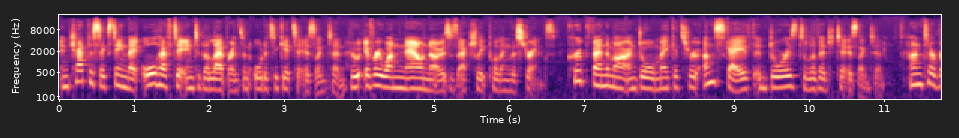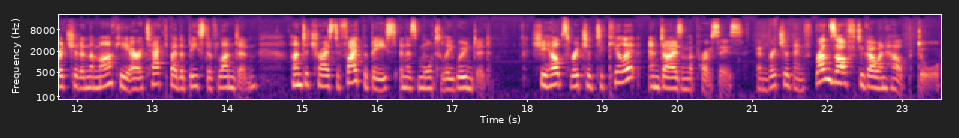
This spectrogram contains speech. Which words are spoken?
In chapter 16, they all have to enter the labyrinth in order to get to Islington, who everyone now knows is actually pulling the strings. Croup, Vandemar, and Door make it through unscathed, and Door is delivered to Islington. Hunter, Richard, and the Marquis are attacked by the Beast of London. Hunter tries to fight the beast and is mortally wounded. She helps Richard to kill it and dies in the process. And Richard then runs off to go and help Door.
